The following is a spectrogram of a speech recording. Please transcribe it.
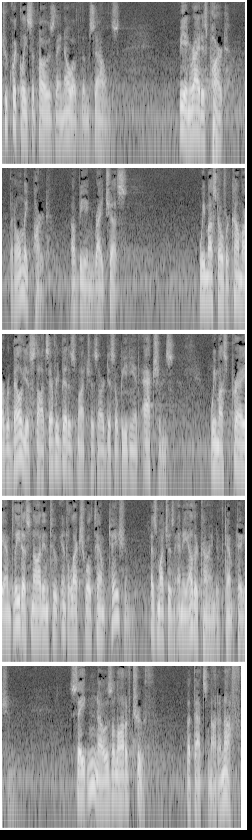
too quickly suppose they know of themselves. Being right is part, but only part, of being righteous. We must overcome our rebellious thoughts every bit as much as our disobedient actions. We must pray and lead us not into intellectual temptation as much as any other kind of temptation. Satan knows a lot of truth, but that's not enough,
